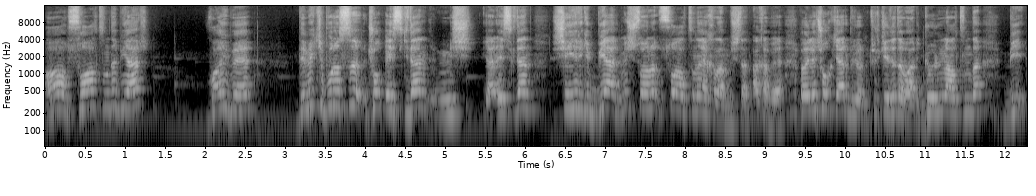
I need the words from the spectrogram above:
Aa su altında bir yer. Vay be. Demek ki burası çok eskidenmiş. Yani eskiden şehir gibi bir yermiş. Sonra su altına yakalanmışlar. Aga be. Öyle çok yer biliyorum. Türkiye'de de var. Gölün altında bir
